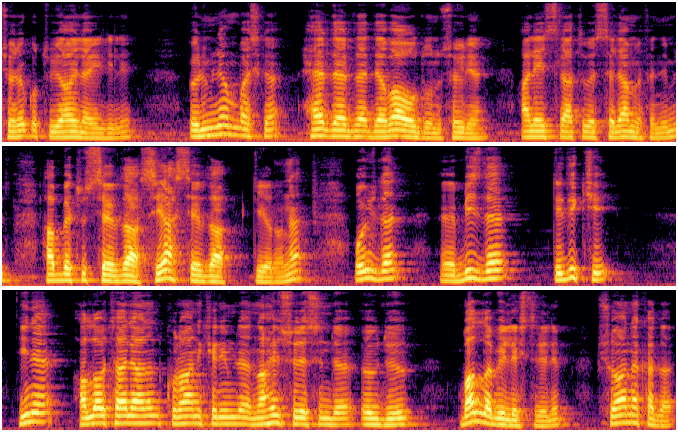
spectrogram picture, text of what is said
çörek otu yağı ile ilgili ölümden başka her derde deva olduğunu söyleyen Aleyhisselatü Vesselam Efendimiz Habbetüs Sevda, siyah sevda diyor ona. O yüzden e, biz de dedik ki yine Allahü Teala'nın Kur'an-ı Kerim'de Nahil suresinde övdüğü balla birleştirelim. Şu ana kadar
